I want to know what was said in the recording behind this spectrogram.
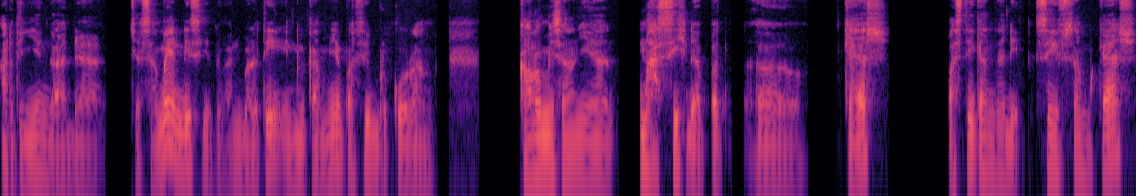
artinya nggak ada jasa medis gitu kan. Berarti income-nya pasti berkurang. Kalau misalnya masih dapat uh, cash, pastikan tadi save some cash,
